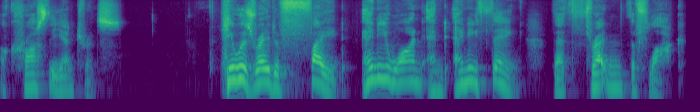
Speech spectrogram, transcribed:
across the entrance. He was ready to fight anyone and anything that threatened the flock,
